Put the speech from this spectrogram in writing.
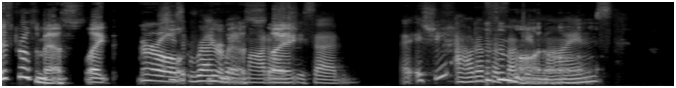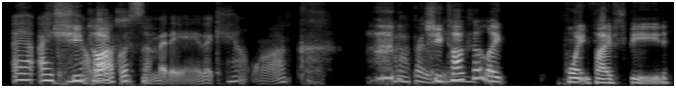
This girl's a mess. Like, girl, She's a runway mess. model, Like, she said. Is she out of her fucking model. mind? I, I She can't walk talks- with somebody that can't walk. properly. She talks at like 0.5 speed.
